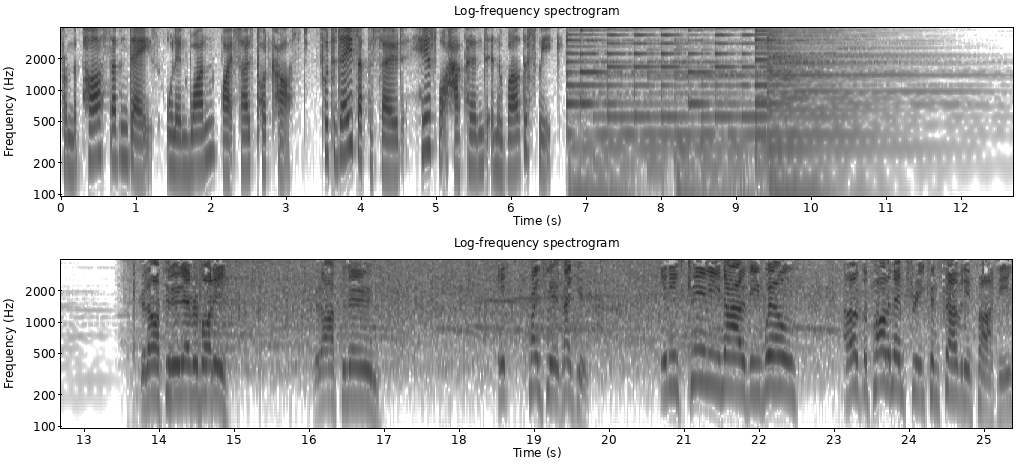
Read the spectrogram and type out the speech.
from the past seven days, all in one bite sized podcast. For today's episode, here's what happened in the world this week. Good afternoon, everybody. Good afternoon. It, thank you, thank you. It is clearly now the will of the Parliamentary Conservative Party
